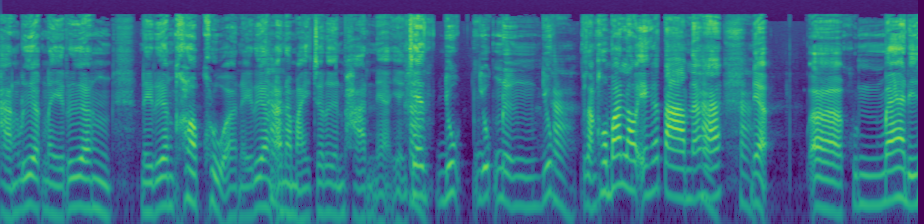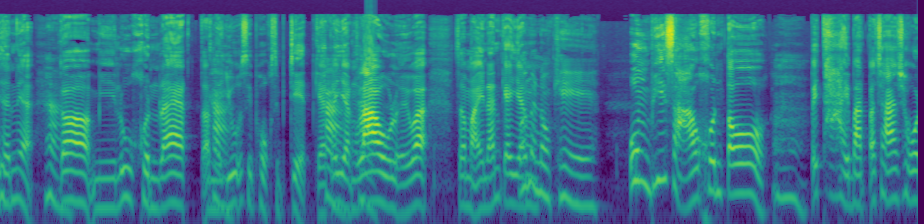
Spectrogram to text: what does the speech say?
ทางเลือกในเรื่องในเรื่องครอบครัวในเรื่องค่ะอนามัยเจริญพันธุ์เนี่ยอย่างค่ะเช่นยุคยุคหนึ่งยุคค่ะสังคมบ้านเราเองก็ตามนะคะค่ะค่ะเนี่ยเอ่อ คุณแม่ดิฉันเนี่ยค่ะก็มีลูกคนแรกตอนค่ะอายุ 16 17 แกก็ค่ะยังค่ะเล่าเลยว่า สมัยนั้นแกยังว่ามันโอเคอุ้มพี่สาวคนโตอ่าไปถ่ายบัตรประชาชน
